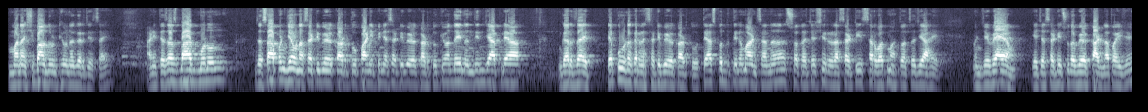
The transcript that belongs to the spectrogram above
मनाशी बांधून ठेवणं गरजेचं आहे. आणि त्याचाच भाग म्हणून जसं आपण जेवणासाठी वेळ काढतो पाणी पिण्यासाठी वेळ काढतो किंवा दैनंदिन ज्या आपल्या गरजा आहेत त्या पूर्ण करण्यासाठी वेळ काढतो त्याच पद्धतीनं माणसानं स्वतःच्या शरीरासाठी सर्वात महत्त्वाचं जे आहे म्हणजे व्यायाम याच्यासाठी सुद्धा वेळ काढला पाहिजे.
